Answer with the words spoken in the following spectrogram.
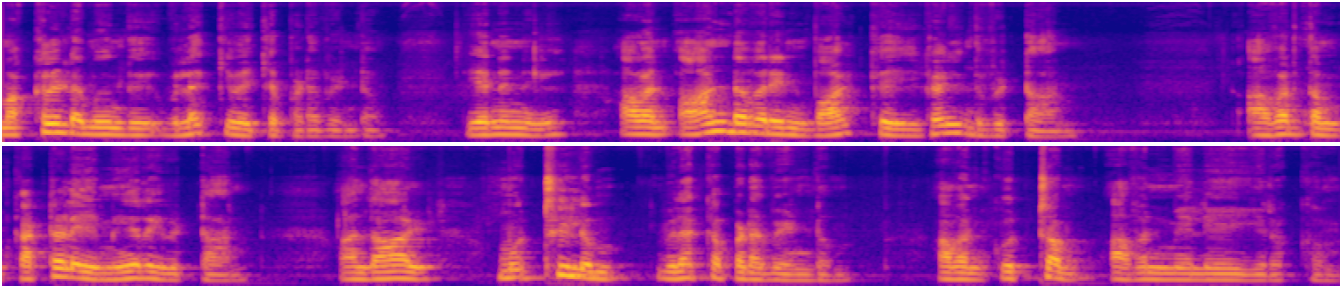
மக்களிடமிருந்து விலக்கி வைக்கப்பட வேண்டும். ஏனெனில் அவன் ஆண்டவரின் வாழ்க்கை இகழ்ந்து விட்டான். அவர் தம் கட்டளை மீறிவிட்டான். அந்த ஆள் முற்றிலும் விலக்கப்பட வேண்டும். அவன் குற்றம் அவன் மேலே இருக்கும்.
